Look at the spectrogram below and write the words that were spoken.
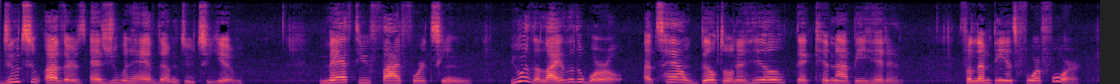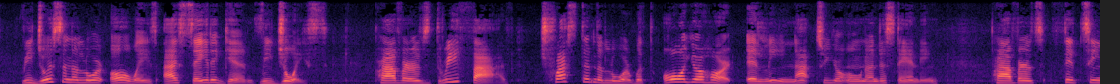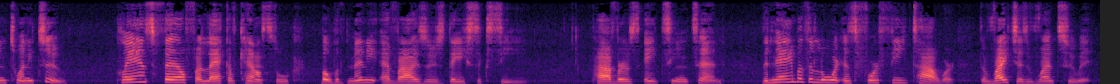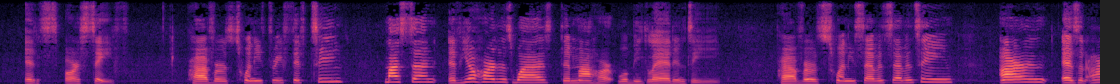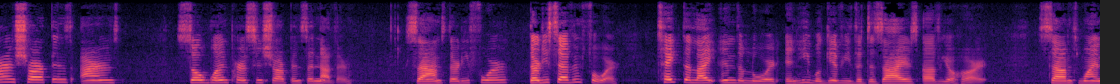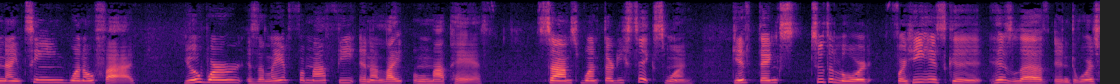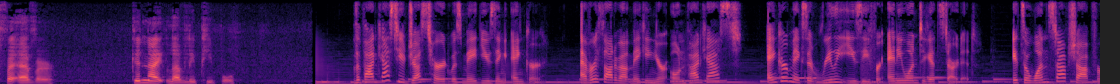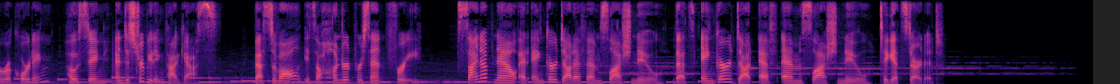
Do to others as you would have them do to you. Matthew 5:14 You are the light of the world, a town built on a hill that cannot be hidden. Philippians 4 4. Rejoice in the Lord always. I say it again, rejoice. Proverbs 3 5. Trust in the Lord with all your heart and lean not to your own understanding. Proverbs 15:22. Plans fail for lack of counsel, but with many advisers they succeed. Proverbs 18:10. The name of the Lord is four feet tower. The righteous run to it and are safe. Proverbs 23:15. My son, if your heart is wise, then my heart will be glad indeed. Proverbs 27:17 Iron as an iron sharpens iron so one person sharpens another. Psalms 34, 37 4. Take delight in the Lord, and he will give you the desires of your heart. Psalms 119, 105. Your word is a lamp for my feet and a light on my path. Psalms 136, 1. Give thanks to the Lord, for he is good. His love endures forever. Good night, lovely people. The podcast you just heard was made using Anchor. Ever thought about making your own podcast? Anchor makes it really easy for anyone to get started. It's a one stop shop for recording, hosting, and distributing podcasts. Best of all, it's 100% free. Sign up now at anchor.fm slash new. That's anchor.fm slash new to get started.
